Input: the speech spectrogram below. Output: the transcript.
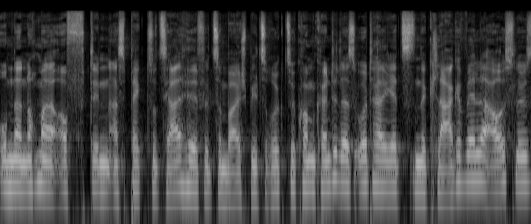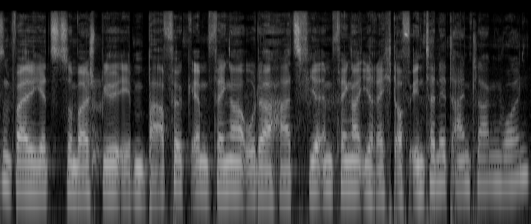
Um dann nochmal auf den Aspekt Sozialhilfe zum Beispiel zurückzukommen, könnte das Urteil jetzt eine Klagewelle auslösen, weil jetzt zum Beispiel eben BAföG-Empfänger oder Hartz-IV-Empfänger ihr Recht auf Internet einklagen wollen?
